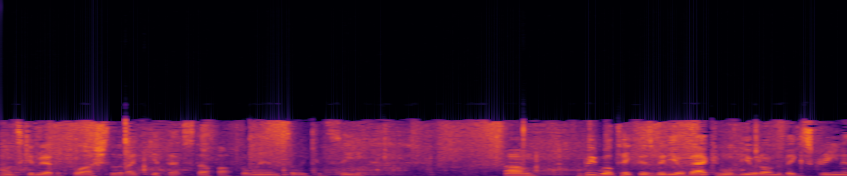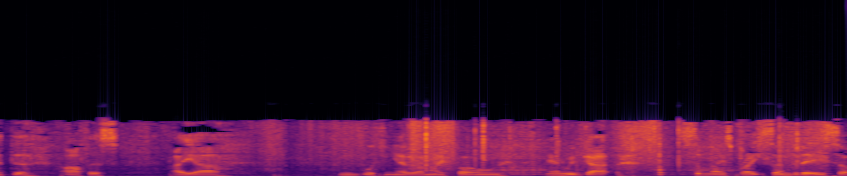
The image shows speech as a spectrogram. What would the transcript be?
Once again, we had to flush so that I could get that stuff off the lens so we could see. Um, we will take this video back and we'll view it on the big screen at the office. I, uh, am looking at it on my phone and we've got some nice bright sun today, so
